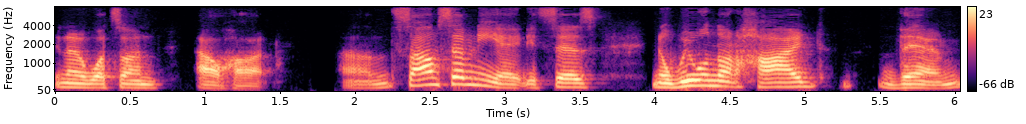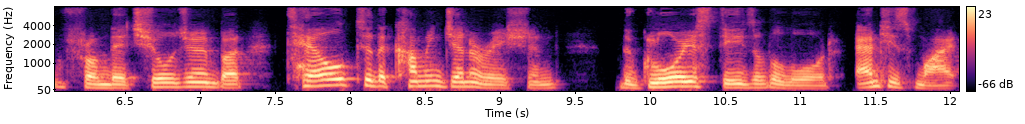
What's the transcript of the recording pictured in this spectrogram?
you know what's on our heart. Um, Psalm 78 it says, you know, we will not hide them from their children, but tell to the coming generation the glorious deeds of the Lord and his might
